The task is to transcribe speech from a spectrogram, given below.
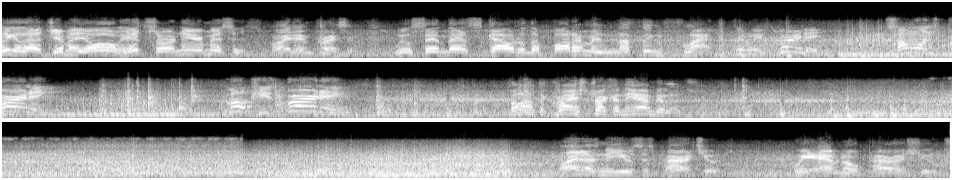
Think of that, Jimmy? All hits or near misses? Quite impressive. We'll send that scow to the bottom and nothing flat. Then he's burning. Someone's burning. Look, he's burning. Call out the crash truck and the ambulance. Why doesn't he use his parachute? We have no parachutes.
